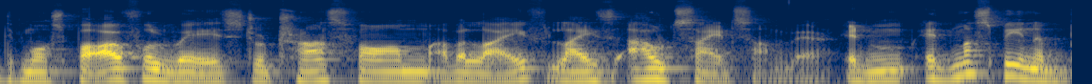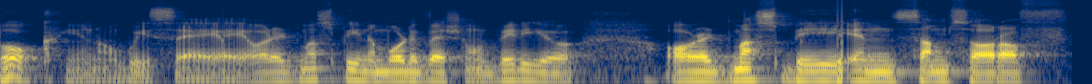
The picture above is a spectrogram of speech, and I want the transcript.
the most powerful ways to transform our life lies outside somewhere. It, it must be in a book, you know, we say, or it must be in a motivational video, or it must be in some sort of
